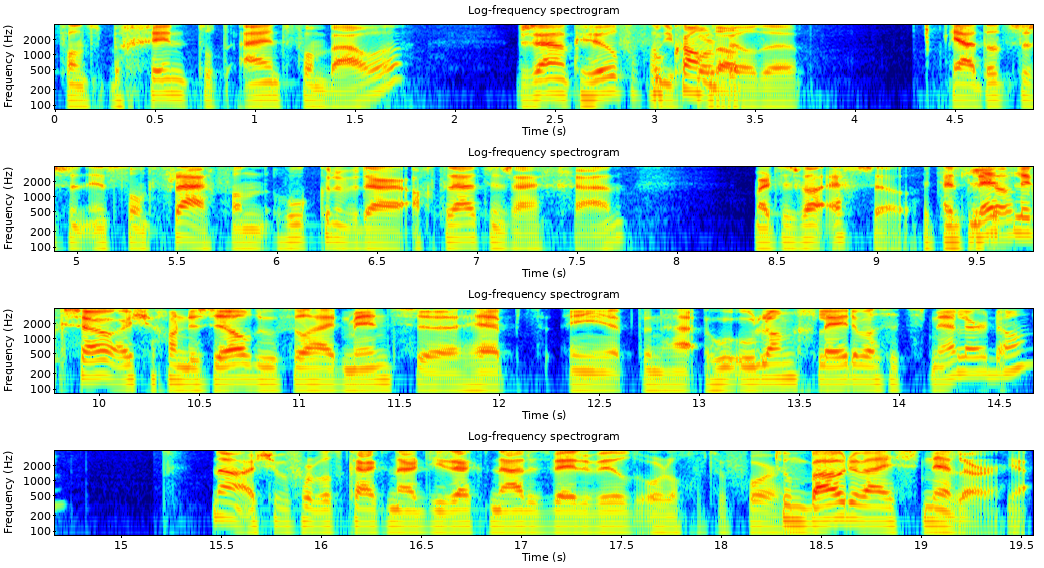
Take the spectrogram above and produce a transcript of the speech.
van het begin tot eind van bouwen. Er zijn ook heel veel van Hoe die dat? voorbeelden. Ja, dat is dus een interessante vraag. Van hoe kunnen we daar achteruit in zijn gegaan? Maar het is wel echt zo. Het is letterlijk zo, als je gewoon dezelfde hoeveelheid mensen hebt en je hebt een... Hoe, hoe lang geleden was het sneller dan? nou, als je bijvoorbeeld kijkt naar direct na de Tweede Wereldoorlog of ervoor. Toen bouwden wij sneller. Ja.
